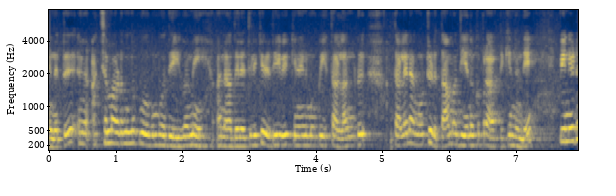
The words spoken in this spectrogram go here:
എന്നിട്ട് അച്ഛൻ അവിടെ നിന്ന് പോകുമ്പോൾ ദൈവമേ അനാഥാലയത്തിലേക്ക് എഴുതി വെക്കുന്നതിന് മുമ്പ് ഈ തള്ളങ്ങോട്ട് തള്ളൻ അങ്ങോട്ട് എടുത്താൽ മതി എന്നൊക്കെ പ്രാർത്ഥിക്കുന്നുണ്ട്. പിന്നീട്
